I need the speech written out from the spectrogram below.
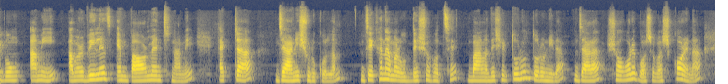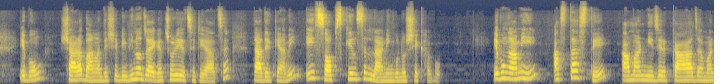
এবং আমি আমার ভিলেজ এম্পাওয়ারমেন্ট নামে একটা জার্নি শুরু করলাম, যেখানে আমার উদ্দেশ্য হচ্ছে বাংলাদেশের তরুণ তরুণীরা যারা শহরে বসবাস করে না এবং সারা বাংলাদেশে বিভিন্ন জায়গায় ছড়িয়ে ছিটিয়ে আছে, তাদেরকে আমি এই সফট স্কিলসের লার্নিংগুলো শেখাবো। এবং আমি আস্তে আস্তে আমার নিজের কাজ, আমার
